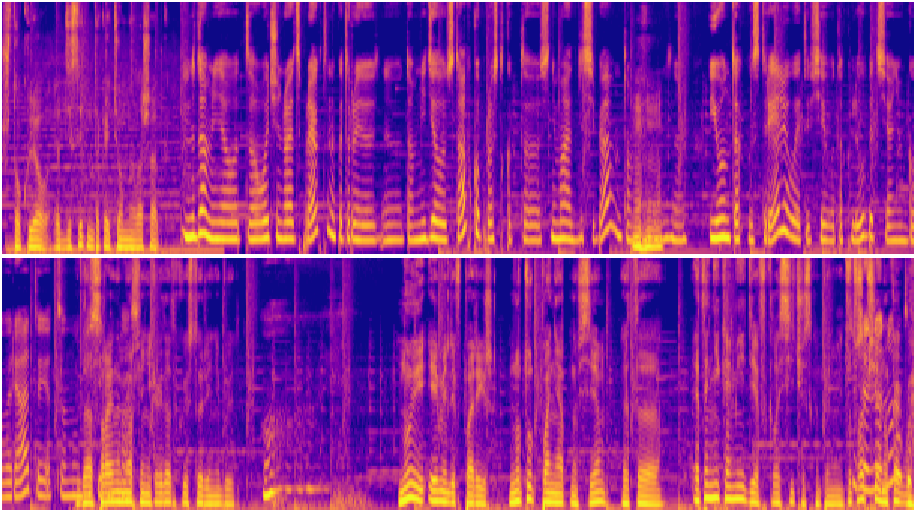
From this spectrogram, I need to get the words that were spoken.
что клево. Это действительно такая темная лошадка. Ну да, мне вот э, очень нравятся проекты, на которые э, там не делают ставку, просто как-то снимают для себя, ну там, угу. не знаю. И он так выстреливает, и все его так любят, все о нем говорят, и это, ну, Да, с Райаном Мерфи никогда такой истории не будет. Ну и Эмили в Париж. Ну тут понятно всем, это это не комедия в классическом понимании. Тут Слушай, вообще, ну, ну, ну как тут, бы...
